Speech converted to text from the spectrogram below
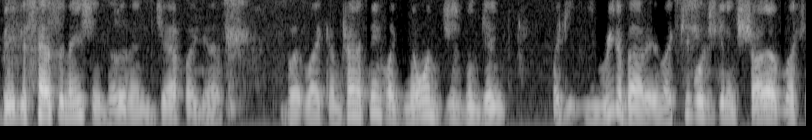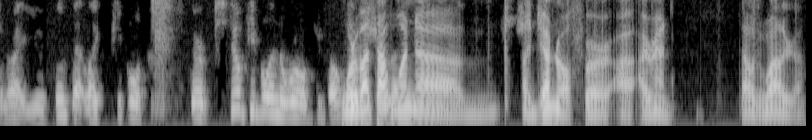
big assassinations other than Jeff, I guess. But like, I'm trying to think. Like, no one's just been getting. Like, you- you read about it, and like, people are just getting shot up left and right. You would think that like people, there are still people in the world who don't. What about shit that one um, a general for uh, Iran? That was a while ago.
